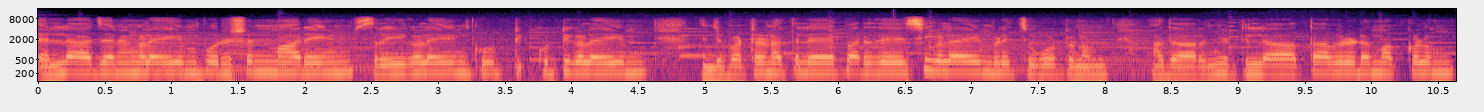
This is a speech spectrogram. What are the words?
എല്ലാ ജനങ്ങളെയും പുരുഷന്മാരെയും സ്ത്രീകളെയും കുട്ടി കുട്ടികളെയും നിന്റെ പട്ടണത്തിലെ പരദേശികളെയും വിളിച്ചു കൂട്ടണം. അത് അറിഞ്ഞിട്ടില്ലാത്ത അവരുടെ മക്കളും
